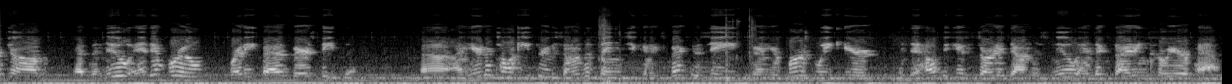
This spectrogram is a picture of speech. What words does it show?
summer job at the new and improved Freddy Fazbear's Pizza. Uh, I'm here to talk you through some of the things you can expect to see during your first week here and to help you get started down this new and exciting career path.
